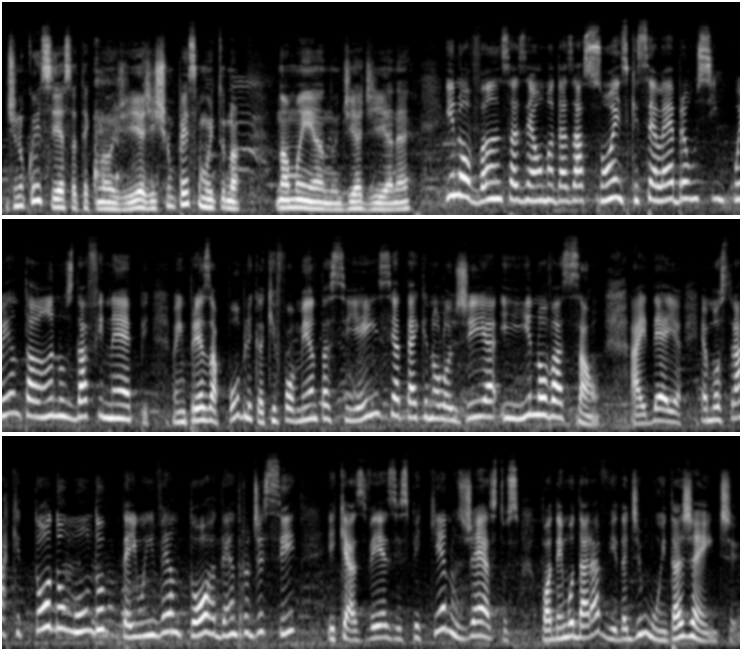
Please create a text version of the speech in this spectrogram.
gente não conhecia essa tecnologia, a gente não pensa muito no, no amanhã, no dia a dia, né? Inovanças é uma das ações que celebram os 50 anos da FINEP, uma empresa pública que fomenta ciência, tecnologia e inovação. A ideia é mostrar que todo mundo tem um inventor dentro de si e que às vezes pequenos gestos podem mudar a vida de muita gente.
